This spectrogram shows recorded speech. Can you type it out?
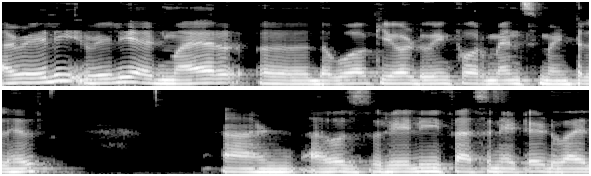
I really, really admire uh, the work you are doing for men's mental health and I was really fascinated while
